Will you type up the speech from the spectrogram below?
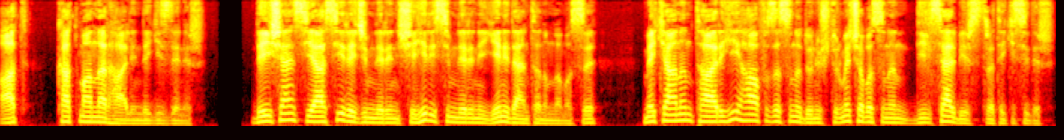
Ad, katmanlar halinde gizlenir. Değişen siyasi rejimlerin şehir isimlerini yeniden tanımlaması, mekanın tarihi hafızasını dönüştürme çabasının dilsel bir stratejisidir.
